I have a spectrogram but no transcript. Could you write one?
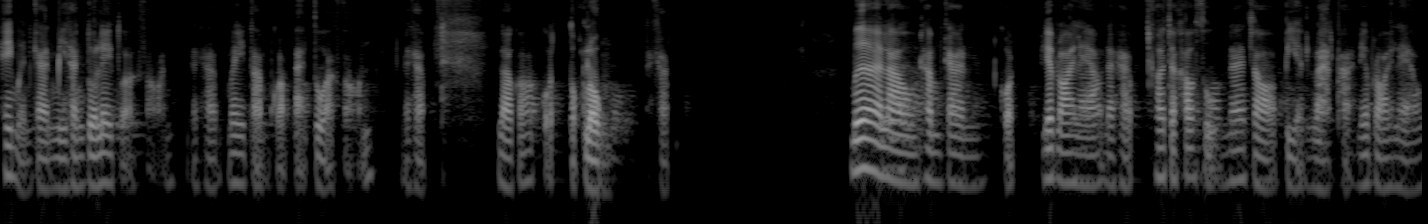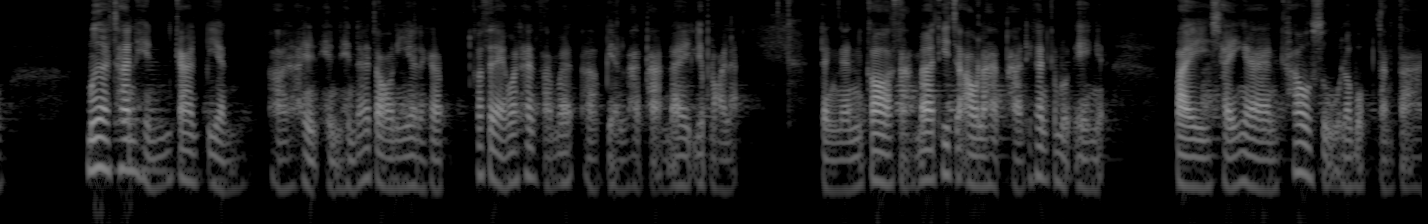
ให้เหมือนกันมีทั้งตัวเลขตัวอักษรนะครับ ไม่ต่ำกว่า 8 ตัวอักษรนะครับแล้วก็กดตกลงนะครับ เมื่อเราทำการ เรียบร้อยแล้วนะครับ ก็จะเข้าสู่หน้าจอเปลี่ยนรหัสผ่านเรียบร้อยแล้ว เมื่อท่านเห็นการเปลี่ยนเห็นเห็นเห็นหน้าจอนี้นะครับ ก็แสดงว่าท่านสามารถเปลี่ยนรหัสผ่านได้เรียบร้อยแล้วดังนั้นก็สามารถที่จะเอารหัสผ่านที่ท่านกำหนดเองเนี่ยไปใช้งานเข้าสู่ระบบต่าง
